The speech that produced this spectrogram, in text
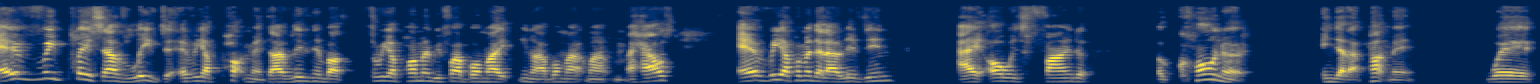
every place I've lived, every apartment, I've lived in about three apartments before I bought my, you know, I bought my, my, my house. Every apartment that I lived in, I always find a corner in that apartment where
